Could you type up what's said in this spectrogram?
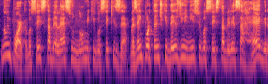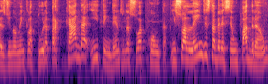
não importa, você estabelece o nome que você quiser. Mas é importante que desde o início você estabeleça regras de nomenclatura para cada item dentro da sua conta. Isso além de estabelecer um padrão,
